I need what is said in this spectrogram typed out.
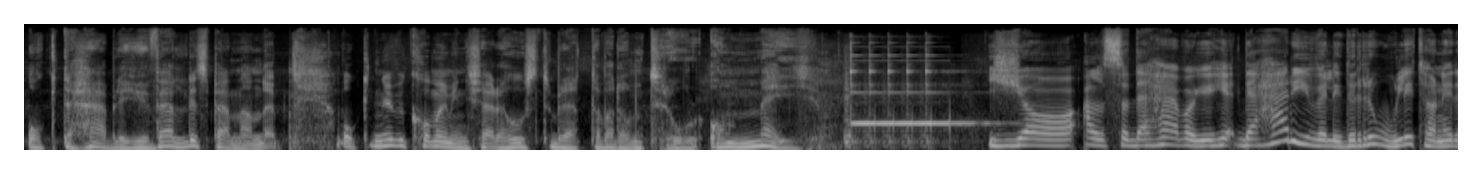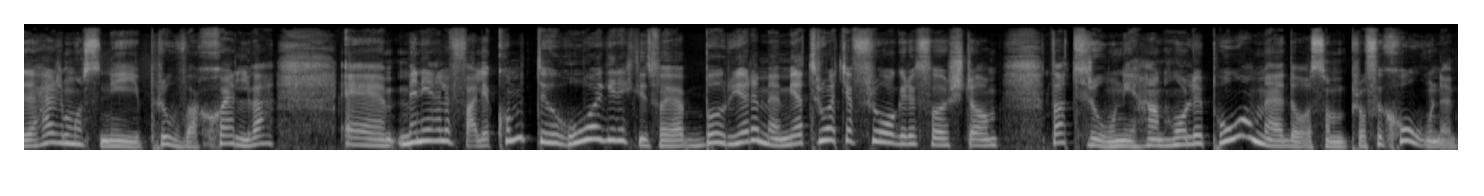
Och Det här blir ju väldigt spännande. Och Nu kommer min kära hustru berätta vad de tror om mig. Ja, alltså det här, var ju, det här är ju väldigt roligt. Hörni. Det här måste ni prova själva. Eh, men i alla fall, jag kommer inte ihåg riktigt vad jag började med. Men jag tror att jag frågade först om vad tror ni han håller på med då som profession?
